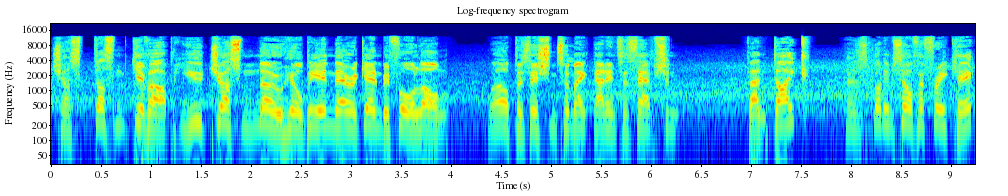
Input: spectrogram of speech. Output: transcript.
just doesn't give up. You just know he'll be in there again before long. Well positioned to make that interception. Van Dijk has got himself a free kick.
